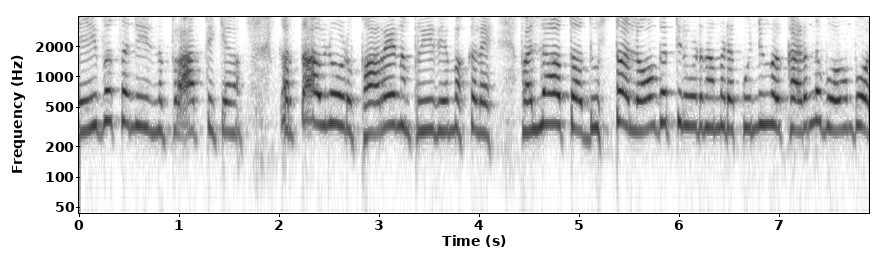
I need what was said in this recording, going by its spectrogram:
ദൈവസന്നിധിയിൽ നിന്ന് പ്രാർത്ഥിക്കണം. കർത്താവിനോട് പറയണം പ്രീതി മക്കളെ വല്ലാത്ത ദുഷ്ട ലോകത്തിലൂടെ നമ്മുടെ കുഞ്ഞുങ്ങൾ കടന്നു പോകുമ്പോൾ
